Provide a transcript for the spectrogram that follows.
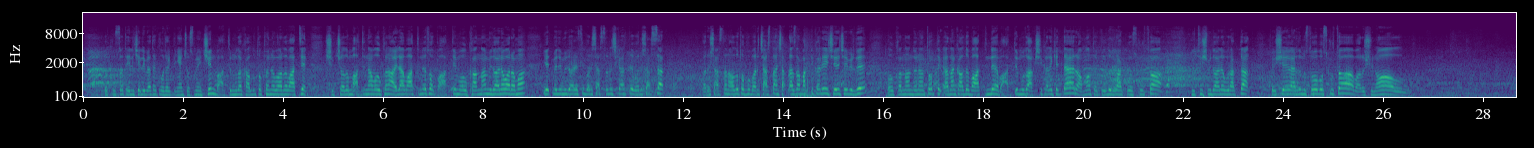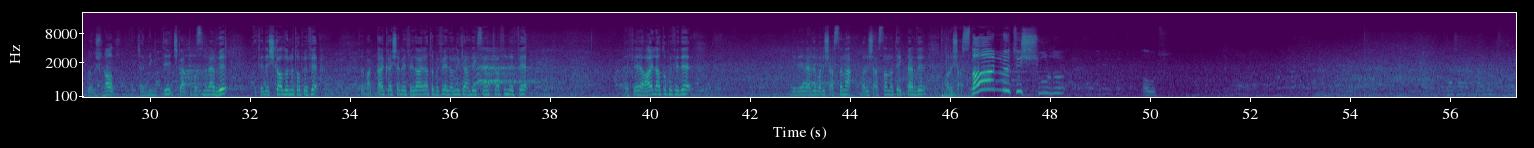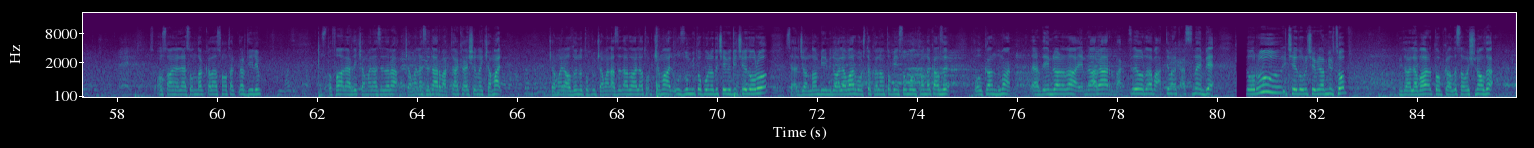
Dokunsa tehlikeli bir atak olacaktı genç Osman için. Bahattin burada kaldı. Top önüne vardı Bahattin. Şık çalım Bahattin'den Volkan'a. Ayla Bahattin'de top. Bahattin Volkan'dan müdahale var ama yetmedi müdahalesi Barış Arslan'ı çıkarttı. Barış Arslan Barış Arslan aldı topu. Barış Arslan çaprazdan baktı kaleye içeri çevirdi. Volkan'dan dönen top tekrardan kaldı Bahattin'de. Bahattin bu da akışık hareketler ama takıldı Burak Bozkurt'a. Müthiş müdahale Burak'tan. Köşeye verdi Mustafa Bozkurt'a. Barış Ünal. Barış Ünal. Kendi gitti çıkarttı pasını verdi. Efe'de şık aldı önüne top Efe. Efe baktı arkadaşlar Efe'de hala top Efe'ye döndü kendi ekseni etrafında Efe. Efe hala top Efe'de. Geriye verdi Barış Arslan'a. Barış Arslan da tek verdi. Barış Arslan müthiş vurdu. Out. Son saniyeler, son dakikalar, son ataklar diyelim. Mustafa verdi Kemal Azedar'a. Kemal Azedar baktı arkadaşlarına Kemal. Kemal aldı önüne topu. Kemal Azedar da hala top. Kemal uzun bir top oynadı. Çevirdi içeri doğru. Sercan'dan bir müdahale var. Boşta kalan top en son Volkan'da kaldı. Volkan Duman. Verdi Emre Arar'a. Emre Arar. Baktı orada. Bahattin var karşısında Emre. Doğru. içeri doğru çeviren bir top. Müdahale var. Top kaldı. Savaşını aldı.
